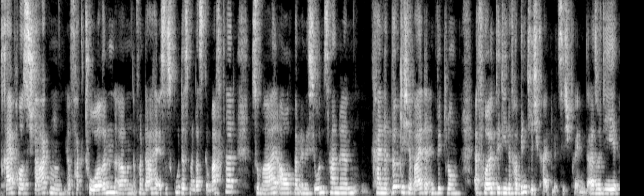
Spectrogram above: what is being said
treibhausstarken Faktoren. Ähm, von daher ist es gut, dass man das gemacht hat, zumal auch beim Emissionshandel keine wirkliche Weiterentwicklung erfolgte, die eine Verbindlichkeit mit sich bringt. Also die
